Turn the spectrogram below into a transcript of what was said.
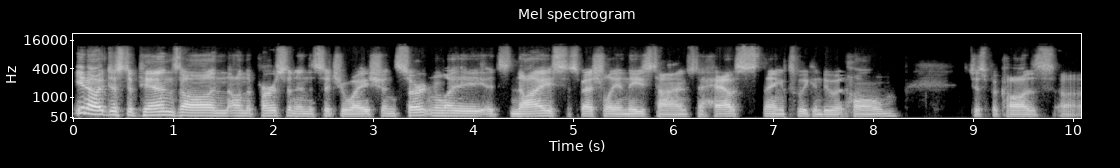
You know, it just depends on on the person and the situation. Certainly, it's nice, especially in these times, to have things we can do at home, just because uh,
